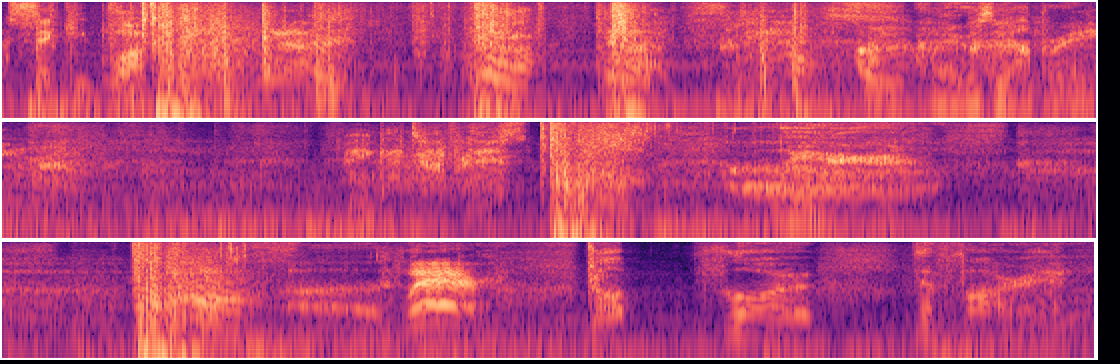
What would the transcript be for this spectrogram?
I said keep walking. Where was the operating room? I ain't got time for this. Where? Where? Top floor, the far end.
